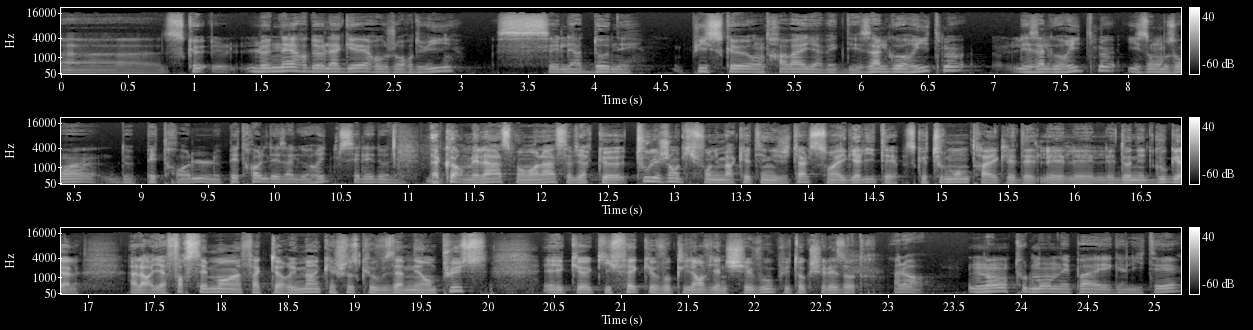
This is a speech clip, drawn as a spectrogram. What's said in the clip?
Euh, ce que le nerf de la guerre aujourd'hui, c'est la donnée puisqu'on travaille avec des algorithmes, les algorithmes, ils ont besoin de pétrole. Le pétrole des algorithmes, c'est les données. D'accord, mais là, à ce moment-là, ça veut dire que tous les gens qui font du marketing digital sont à égalité, parce que tout le monde travaille avec les, données de Google. Alors, il y a forcément un facteur humain, quelque chose que vous amenez en plus, et qui fait que vos clients viennent chez vous plutôt que chez les autres. Alors, non, tout le monde n'est pas à égalité.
